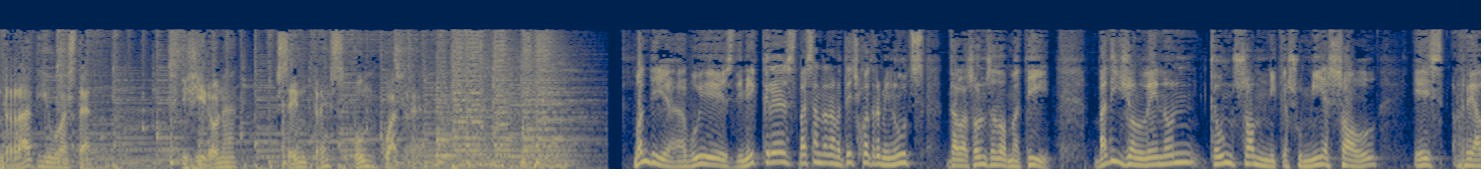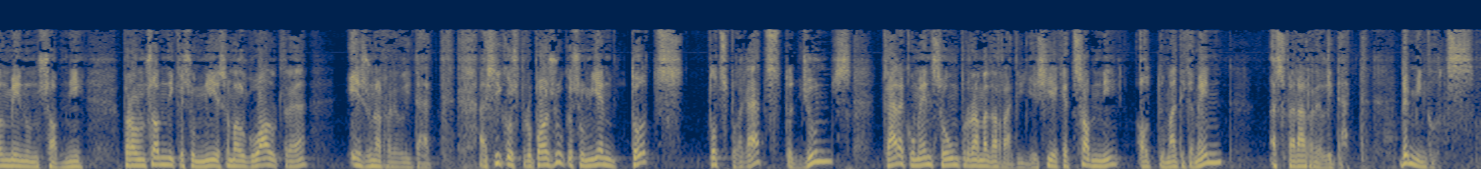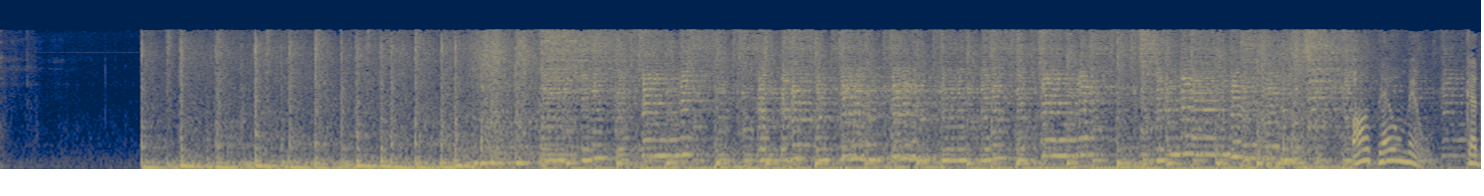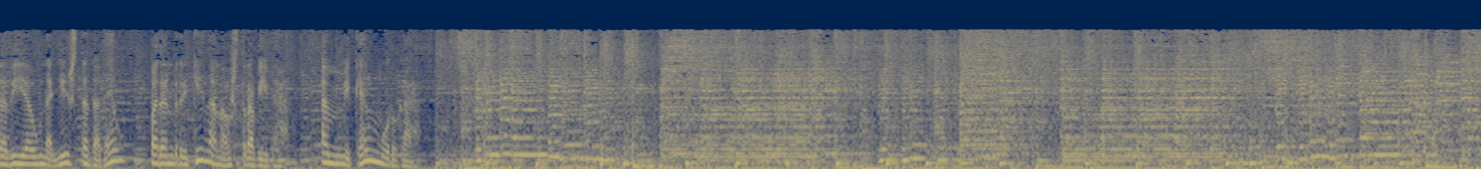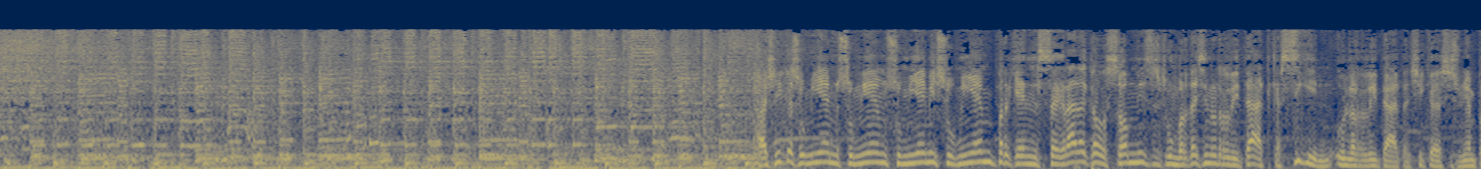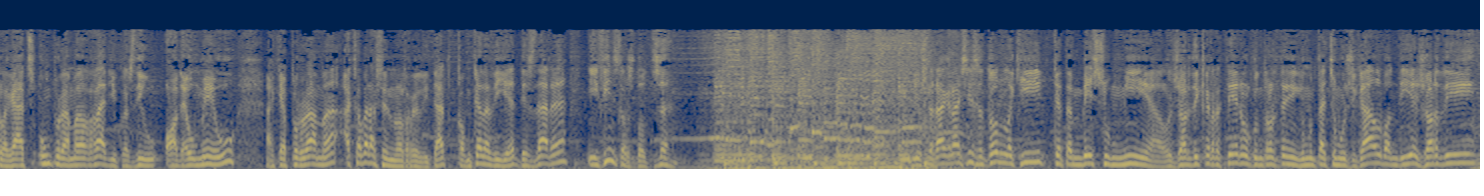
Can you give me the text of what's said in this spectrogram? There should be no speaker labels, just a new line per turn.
Ràdio Estel. Girona 103.4.
Bon dia, avui és dimecres, passen ara mateix 4 minuts de les 11 del matí. Va dir John Lennon que un somni que somnia sol és realment un somni, però un somni que somnies amb algú altre és una realitat. Així que us proposo que somiem tots tots plegats, tots junts, que ara comença un programa de ràdio i així aquest somni, automàticament, es farà realitat. Benvinguts.
Oh, Déu meu! Cada dia una llista de 10 per enriquir la nostra vida. Amb Miquel Morgà.
Així que somiem, somiem, somiem i somiem perquè ens agrada que els somnis es converteixin en realitat, que siguin una realitat. Així que si somiem plegats un programa de ràdio que es diu Oh Déu meu, aquest programa acabarà sent una realitat, com cada dia, des d'ara i fins als 12. I ho serà gràcies a tot l'equip que també somia. El Jordi Carretero, el control tècnic i muntatge musical. Bon dia, Jordi.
